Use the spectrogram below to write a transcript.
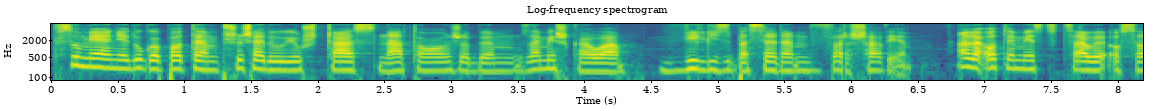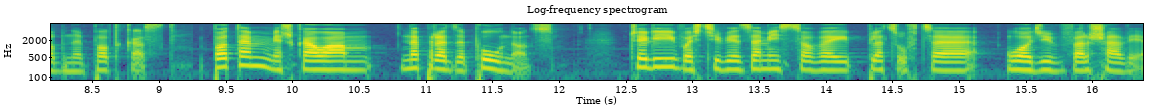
W sumie niedługo potem przyszedł już czas na to, żebym zamieszkała w willi z basenem w Warszawie. Ale o tym jest cały osobny podcast. Potem mieszkałam na Pradze Północ, czyli właściwie zamiejscowej placówce Łodzi w Warszawie.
